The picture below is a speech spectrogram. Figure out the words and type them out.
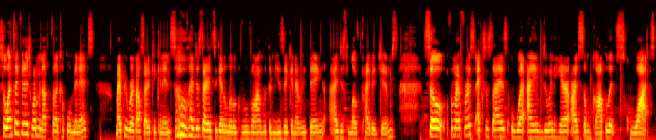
So once I finish warming up for a couple of minutes, my pre-workout started kicking in. So i just started to get a little groove on with the music and everything. I just love private gyms. So for my first exercise what i am doing here are some goblet squats.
